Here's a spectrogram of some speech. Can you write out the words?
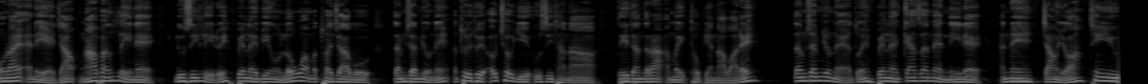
မုံတိုင်းအနေရဲ့ကြောင့်ငါးဖန်းလှေနဲ့လူစည်းလှေတွေပင်လယ်ပြင်ကိုလုံးဝမထွက်ကြဖို့တမ်ချက်မြို့နယ်အထွေထွေအုပ်ချုပ်ရေးဦးစီးဌာန ဒေသန္တရအမိန့်ထုတ်ပြန်လာပါတယ်။တမ်ချက်မြို့နယ်အတွင်းပင်လယ်ကမ်းစပ်နဲ့နီးတဲ့အနည်းကြောင်ရွာထင်းယူ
